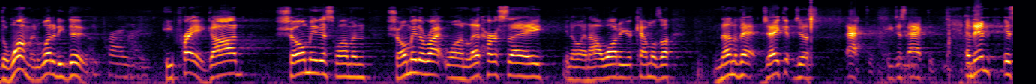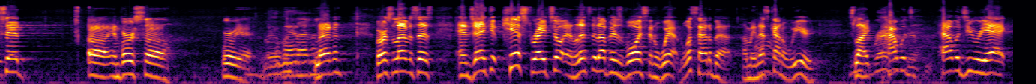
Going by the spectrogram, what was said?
the woman. What did he do? He prayed. He prayed, God, show me this woman, show me the right one, let her say, you know, and I'll water your camels off. None of that. Jacob just acted. He just acted. And then it said uh, in verse, uh, where are we at? 11. 11. Verse 11 says, And Jacob kissed Rachel and lifted up his voice and wept. What's that about? I mean, that's kind of weird. It's like, how would, how would you react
